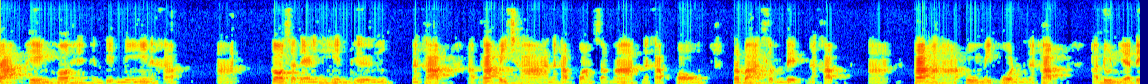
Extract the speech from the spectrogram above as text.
จากเพลงพ่อแห่งแผ่นดินนี้นะครับก็แสดงให้เห็นถึงนะครับอ่าพระปรีชานะครับความสามารถนะครับของพระบาทสมเด็จนะครับพระมหาภูมิพลนะครับอดุลยเด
